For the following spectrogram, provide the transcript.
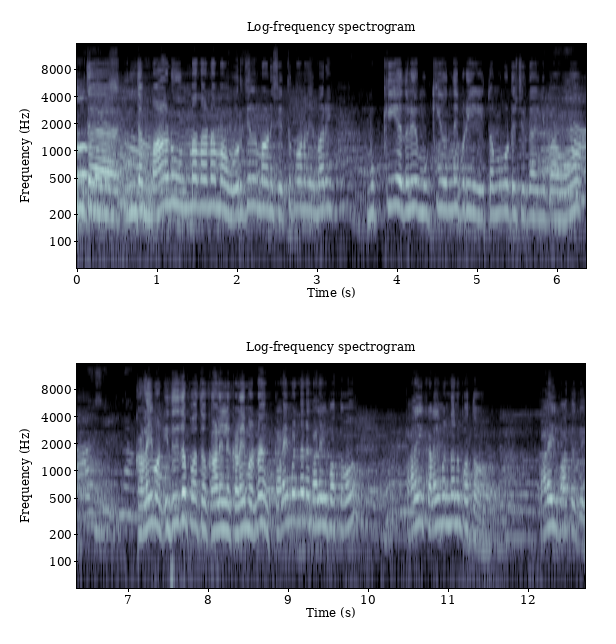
இந்த இந்த மானு உண்மைதானம்மா ஒரிஜினல் மானு செத்து போனது இது மாதிரி முக்கிய இதுலேயே முக்கிய வந்து இப்படி தொங்க போட்டு வச்சிருக்காங்க பாவம். கலைமான் இது இதை பார்த்தோம் காலையில் கலைமான் கலைமான் தானே காலையில் பார்த்தோம்? காலையில் கலைமான் தானே பார்த்தோம்? காலையில் பார்த்தது.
